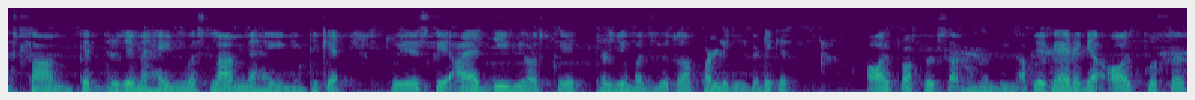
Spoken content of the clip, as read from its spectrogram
इस्लाम के दर्जे में है ही नहीं, वो इस्लाम में है ही नहीं, ठीक है। तो ये इसकी आयत दी हुई है और उसके तर्जुमा दी तो आप पढ़ लीजिएगा, ठीक है। All prophets are human being आप ये कह रहे हैं कि ऑल प्रॉफिट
